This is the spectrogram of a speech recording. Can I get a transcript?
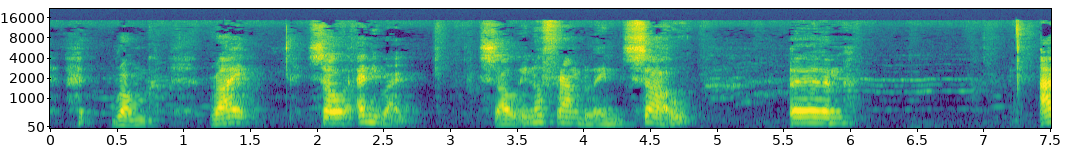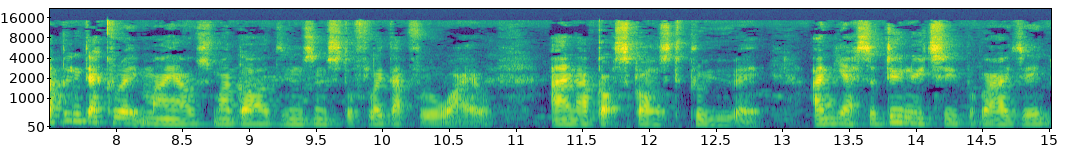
wrong, right? So anyway, so enough rambling. So, um, I've been decorating my house, my gardens and stuff like that for a while, and I've got scars to prove it. And yes, I do need supervising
